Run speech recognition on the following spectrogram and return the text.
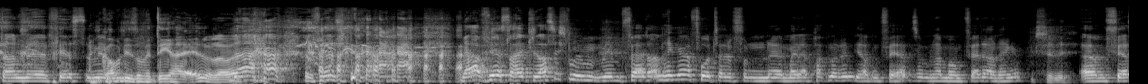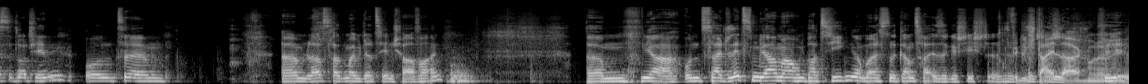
dann äh, fährst du mit. Kommen die so mit DHL oder was? Dann fährst, na, fährst du halt klassisch mit, mit dem Pferdeanhänger. Vorteil von äh, meiner Partnerin, die hat ein Pferd, somit haben wir einen Pferdeanhänger. Chillig. Ähm, fährst du dorthin und ähm, ähm, ladst halt mal wieder zehn Schafe ein. Ähm, ja, und seit letztem Jahr haben wir auch ein paar Ziegen, aber das ist eine ganz heiße Geschichte. Für die Steillagen, oder Für die,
